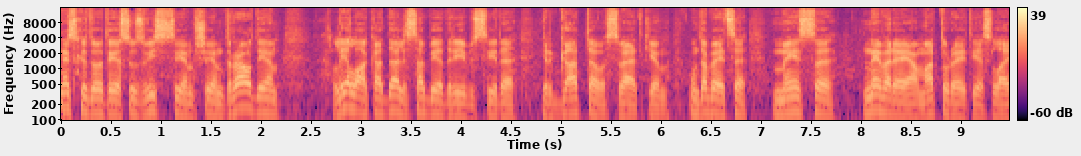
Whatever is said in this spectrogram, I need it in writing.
neskatoties uz visiem šiem draudiem, lielākā daļa sabiedrības ir, ir gatava svētkiem. Tāpēc mēs nevarējām atturēties, lai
